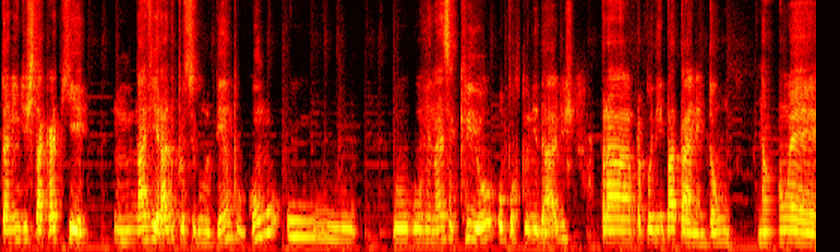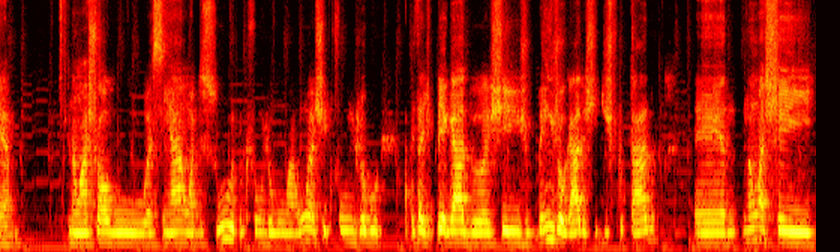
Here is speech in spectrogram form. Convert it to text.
também destacar que na virada para o segundo tempo, como o, o, o criou oportunidades para poder empatar, né? Então, não é não acho algo assim ah um absurdo que foi um jogo 1 a 1 eu achei que foi um jogo apesar de pegado achei bem jogado achei disputado. É, não achei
